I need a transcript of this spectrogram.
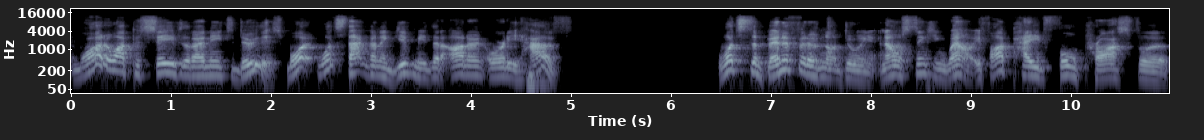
why do I perceive that I need to do this? What what's that going to give me that I don't already have? What's the benefit of not doing it? And I was thinking, wow, if I paid full price for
